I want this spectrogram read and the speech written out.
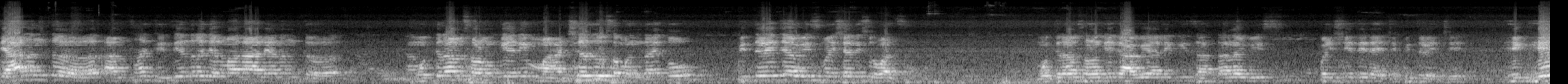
त्यानंतर आमचा जितेंद्र जन्माला आल्यानंतर मोतीराम साळुंके आणि माझा जो संबंध आहे तो पितळेच्या वीस पैशांनी सुरुवात झाली. मोतीराम साळुंके गावी आले की जाताना वीस पैसे ते द्यायचे पितळेचे. हे घे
